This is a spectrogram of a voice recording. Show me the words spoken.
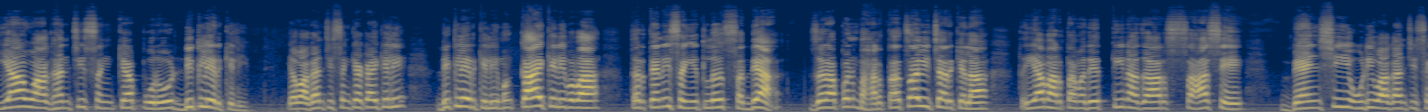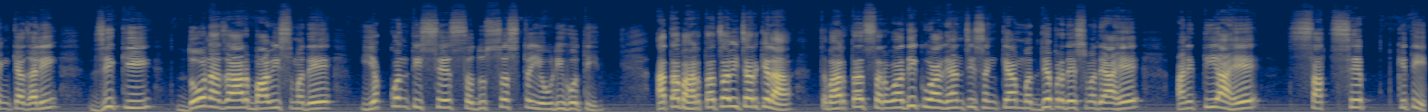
या वाघांची संख्या पूर्व डिक्लेअर केली. या वाघांची संख्या काय केली? डिक्लेअर केली. मग काय केली बाबा? तर त्यांनी सांगितलं सध्या जर आपण भारताचा विचार केला तर या भारतामध्ये तीन हजार सहाशे ब्याऐंशी एवढी वाघांची संख्या झाली जी की दोन हजार बावीसमध्ये एकोणतीसशे सदुसष्ट एवढी होती. आता भारताचा विचार केला तर भारतात सर्वाधिक वाघांची संख्या मध्य प्रदेशमध्ये आहे आणि ती आहे सातशे किती?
